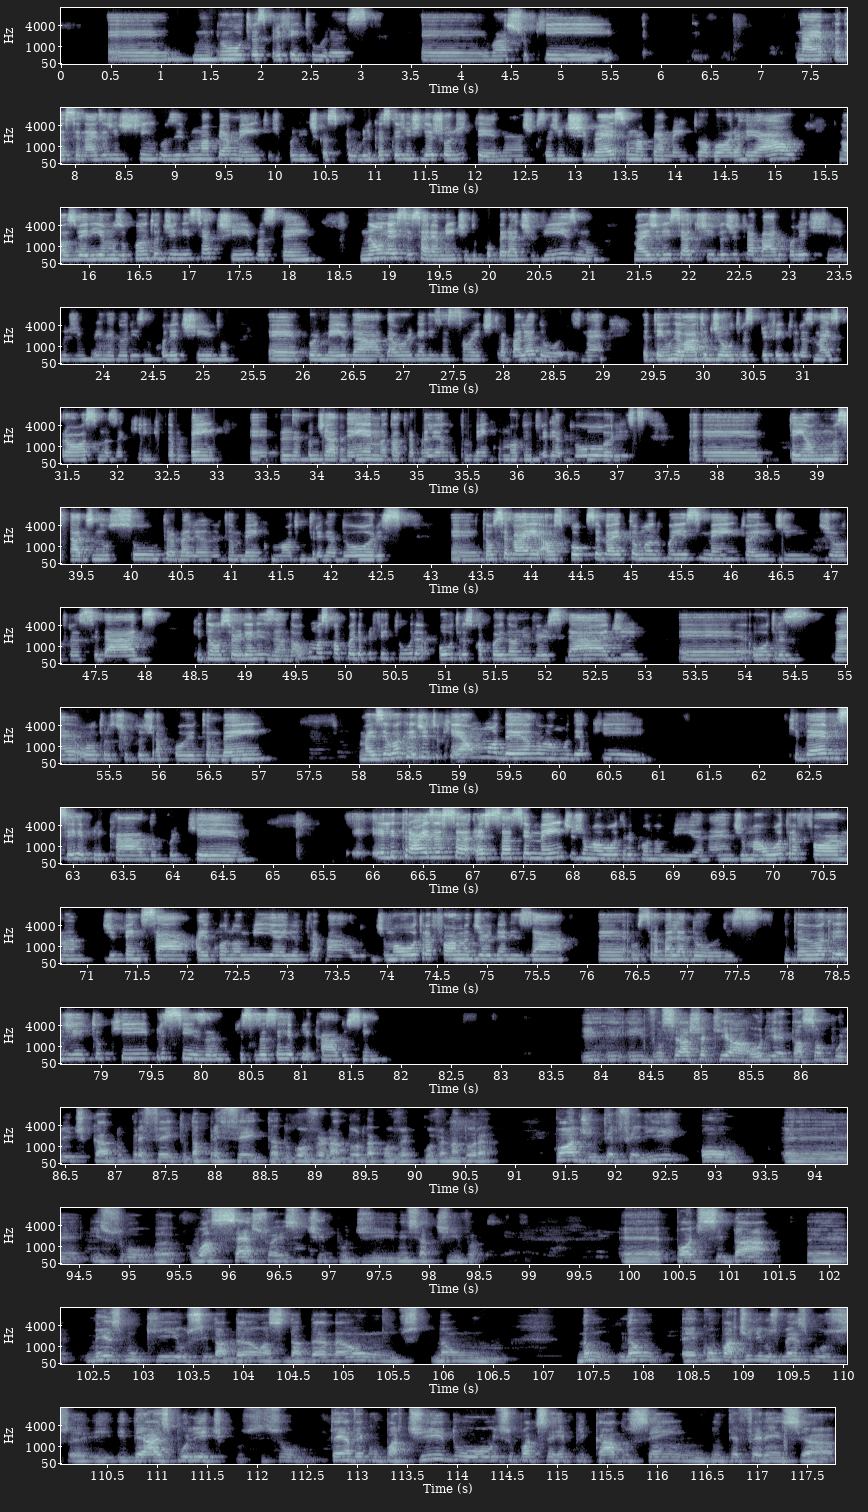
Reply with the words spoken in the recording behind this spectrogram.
é, em outras prefeituras. É, eu acho que na época das Senais a gente tinha inclusive um mapeamento de políticas públicas que a gente deixou de ter, né? Acho que se a gente tivesse um mapeamento agora real, nós veríamos o quanto de iniciativas tem, não necessariamente do cooperativismo, mas de iniciativas de trabalho coletivo, de empreendedorismo coletivo, é, por meio da, da organização aí de trabalhadores, né? Eu tenho um relato de outras prefeituras mais próximas aqui, que também, é, por exemplo, Diadema está trabalhando também com motoentregadores, é, tem algumas cidades no sul trabalhando também com motoentregadores, é, então você vai, aos poucos, você vai tomando conhecimento aí de, de outras cidades, que estão se organizando, algumas com apoio da prefeitura, outras com apoio da universidade, é, outras, né, outros tipos de apoio também, mas eu acredito que é um modelo, é um modelo que, que deve ser replicado, porque ele traz essa, essa semente de uma outra economia, né? de uma outra forma de pensar a economia e o trabalho, de uma outra forma de organizar é, os trabalhadores. Então, eu acredito que precisa, precisa ser replicado, sim. E, e, e, você acha que a orientação política do prefeito, da prefeita, do governador, da governadora, pode interferir ou é, isso, uh, o acesso a esse tipo de iniciativa é, pode se dar é, mesmo que o cidadão, a cidadã não, não não, não é, compartilhem os mesmos é, ideais políticos. Isso tem a ver com partido ou isso pode ser replicado sem interferência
